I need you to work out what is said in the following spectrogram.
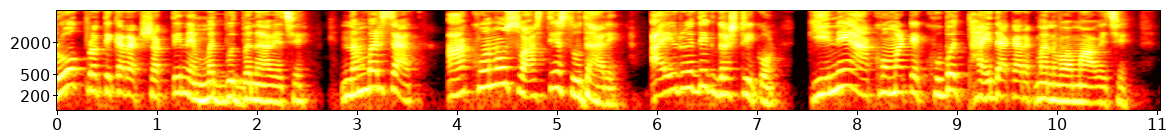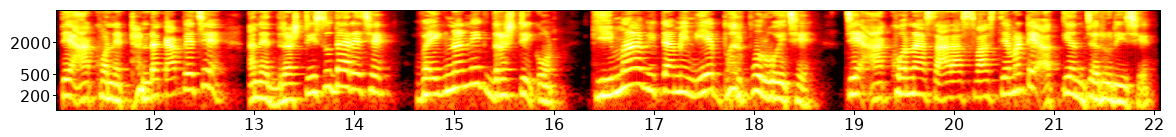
રોગ પ્રતિકારક શક્તિને મજબૂત બનાવે છે. નંબર સાત, આંખોનું સ્વાસ્થ્ય સુધારે. આયુર્વેદિક દ્રષ્ટિકોણ ઘીને આંખો માટે ખૂબ જ ફાયદાકારક માનવામાં આવે છે. તે આંખોને ઠંડક આપે છે અને દ્રષ્ટિ સુધારે છે. વૈજ્ઞાનિક દ્રષ્ટિકોણ ઘીમાં વિટામિન એ ભરપૂર હોય છે, જે આંખોના સારા સ્વાસ્થ્ય માટે અત્યંત જરૂરી છે.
